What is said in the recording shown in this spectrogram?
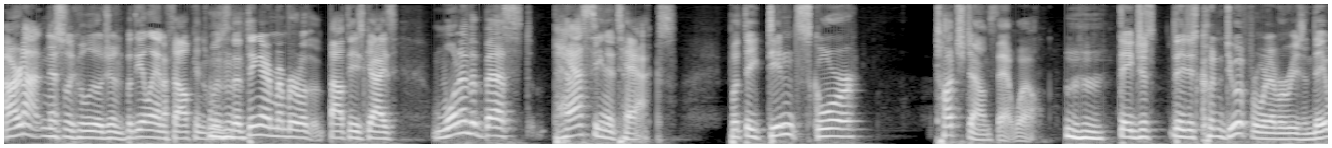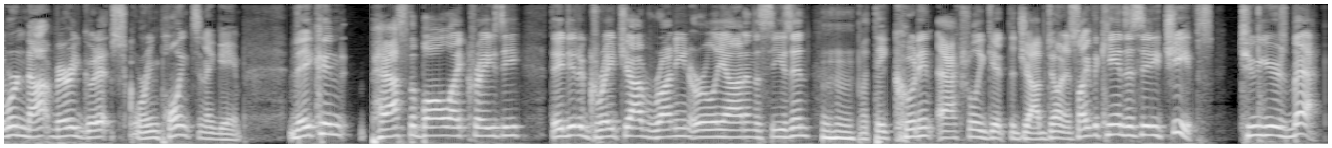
are not necessarily Julio Jones, but the Atlanta Falcons was the thing I remember about these guys. One of the best passing attacks, but they didn't score touchdowns that well. Mm-hmm. They just they just couldn't do it for whatever reason. They were not very good at scoring points in a game. They can pass the ball like crazy. They did a great job running early on in the season, but they couldn't actually get the job done. It's like the Kansas City Chiefs two years back.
